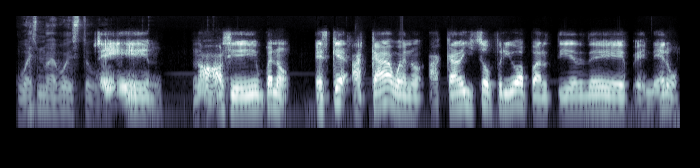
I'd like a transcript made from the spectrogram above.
¿O es nuevo esto, güey? sí. No, sí, bueno, es que acá, bueno, acá hizo frío a partir de enero.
